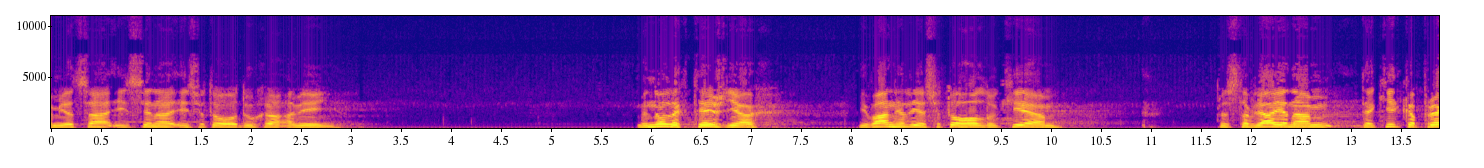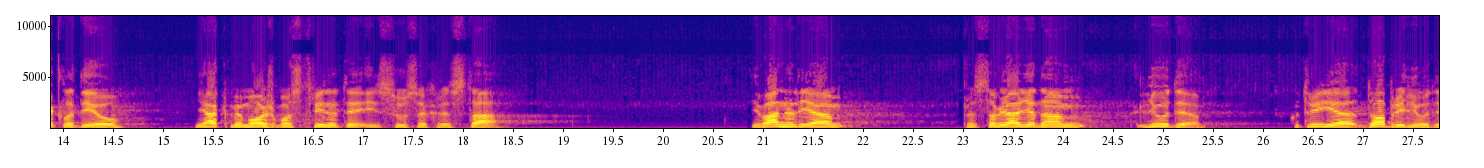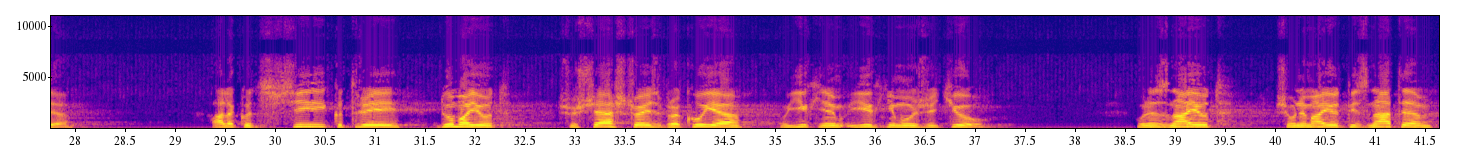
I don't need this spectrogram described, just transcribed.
Ім'я Отця і Сина, і Святого Духа. Амінь. Минулих тижнях Євангелія Святого Луки представляє нам декілька прикладів, як ми можемо стрінути Ісуса Христа. Євангелія представляє нам люди, котрі є добрі люди, але всі, котрі думають, що ще щось бракує у їхньому, їхньому життю. Вони знають, що вони мають пізнати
